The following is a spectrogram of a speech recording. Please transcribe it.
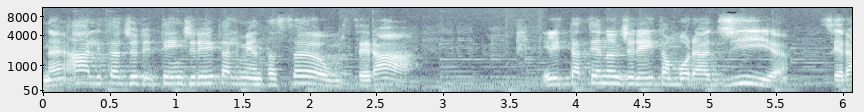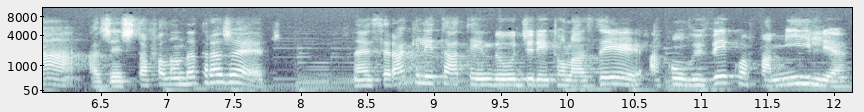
Né? Ah, ele tá, tem direito à alimentação? Será? Ele está tendo direito à moradia? Será? A gente está falando da tragédia. Né? Será que ele está tendo direito ao lazer, a conviver com a família,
